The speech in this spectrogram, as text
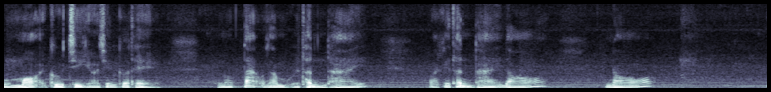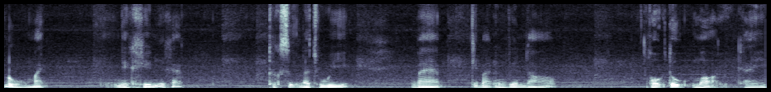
của mọi cử chỉ ở trên cơ thể nó tạo ra một cái thần thái. Và cái thần thái đó nó đủ mạnh để khiến người khác thực sự là chú ý. Và cái bạn ứng viên đó hội tụ mọi cái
